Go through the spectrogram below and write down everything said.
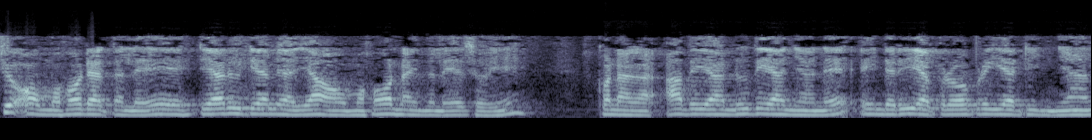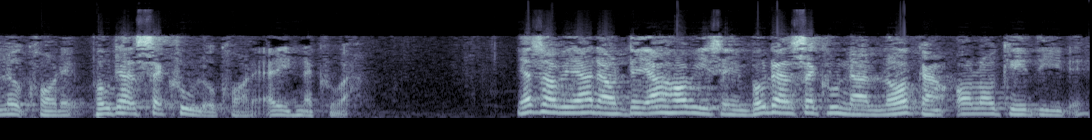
ကျွတ်အောင်မဟောတတ်တယ်လဲတရားသူတရားမြတ်ရအောင်မဟောနိုင်တယ်လဲဆိုရင်ခုနကအာတယနုတယညာနဲ့အိန္ဒရိယပရောပရိယတိညာလို့ခေါ်တဲ့ဗုဒ္ဓစက္ခုလို့ခေါ်တယ်အဲ့ဒီနှစ်ခုဟာမြတ်စွာဘုရားတောင်တရားဟောပြီးဆိုရင်ဗုဒ္ဓစက္ခုနာလောကံအောလောကေတိတယ်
